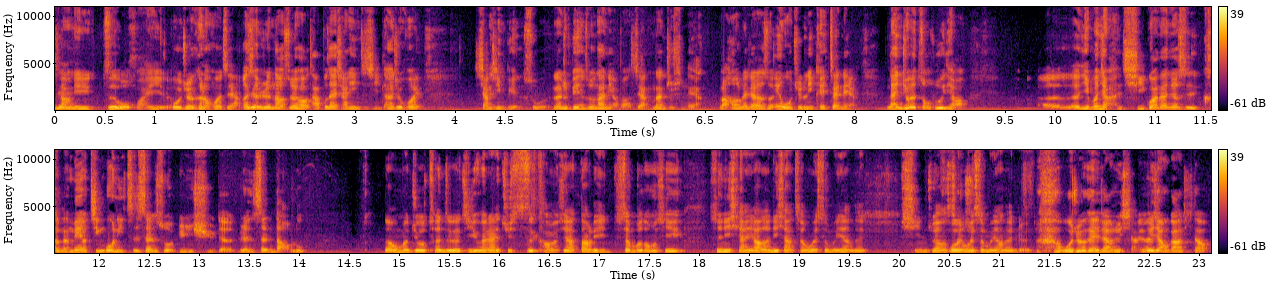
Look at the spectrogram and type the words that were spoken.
让你自我怀疑了，我觉得可能会这样，而且人到最后他不再相信自己，他就会相信别人说，那就别人说，那你要不要这样？那就是那样。然后人家就说，哎、欸，我觉得你可以再那样，那你就会走出一条，呃，也不能讲很奇怪，但就是可能没有经过你自身所允许的人生道路。那我们就趁这个机会来去思考一下，到底什么东西是你想要的？你想成为什么样的形状？成为什么样的人？我觉得可以这样去想，因为像我刚刚提到，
